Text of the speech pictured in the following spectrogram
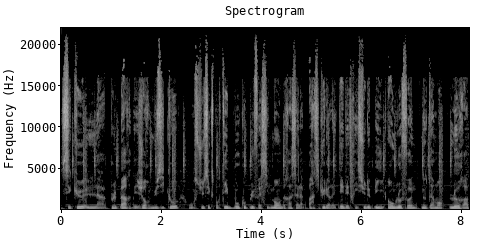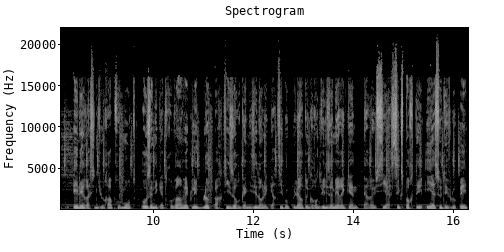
c'est que la plupart des genres musicaux ont su s'exporter beaucoup plus facilement grâce à la particularité d'être issus de pays anglophones, notamment le rap, et les racines du rap remontent aux années 80 avec les block parties organisés dans les quartiers populaires de grandes villes américaines. Il a réussi à s'exporter et à se développer,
